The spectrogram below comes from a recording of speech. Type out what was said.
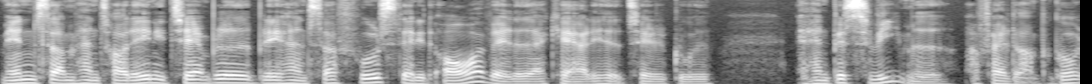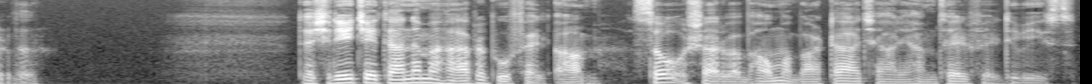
Men som han trådte ind i templet, blev han så fuldstændigt overvældet af kærlighed til Gud, at han besvimede og faldt om på gulvet. Da Shri Chaitanya Mahaprabhu faldt om, så Sarvabhauma Bhattacharya ham tilfældigvis.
